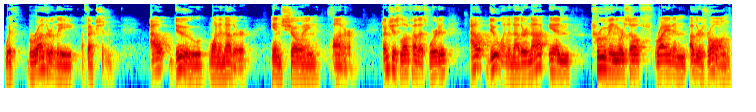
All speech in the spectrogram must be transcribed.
with brotherly affection. Outdo one another in showing honor." Don't you just love how that's worded? Outdo one another, not in proving yourself right and others wrong.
